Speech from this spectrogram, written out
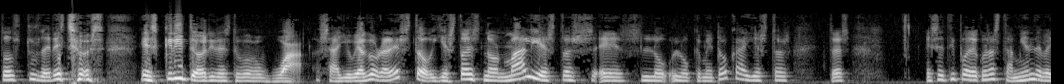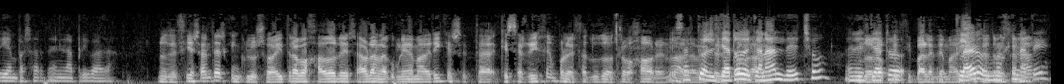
todos tus derechos escritos y dices tú, guau, o sea, yo voy a cobrar esto y esto es normal y esto es, es lo, lo que me toca y esto es... Entonces, ese tipo de cosas también deberían pasar en la privada. Nos decías antes que incluso hay trabajadores ahora en la Comunidad de Madrid que se, está- que se rigen por el Estatuto de los Trabajadores, ¿no? Exacto, en el Teatro del Canal, de hecho. En uno el de los teatro, principales de Madrid, Claro, el Teatro del imagínate.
